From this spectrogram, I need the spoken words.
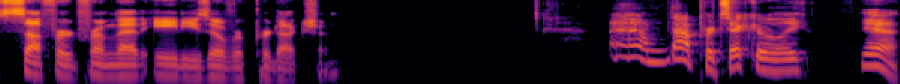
suffered from that 80s overproduction um not particularly yeah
